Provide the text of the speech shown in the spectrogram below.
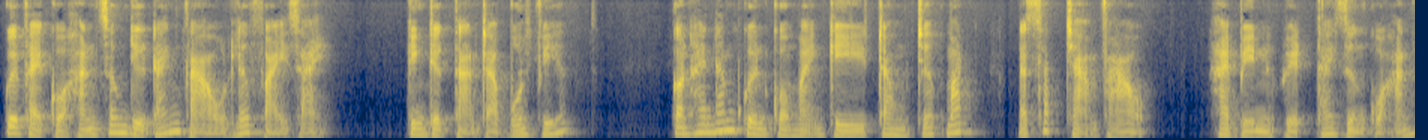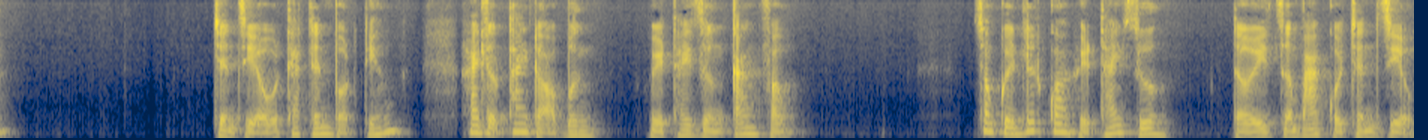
Quyền phải của hắn giống như đánh vào lớp vải dày, kinh thực tản ra bốn phía. Còn hai nắm quyền của Mạnh Kỳ trong chớp mắt đã sắp chạm vào hai bên huyệt thái dương của hắn. Trần Diệu thét lên một tiếng, hai lỗ tai đỏ bừng, huyệt thái dương căng phồng. Song quyền lướt qua huyệt thái dương, tới giữa má của Trần Diệu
